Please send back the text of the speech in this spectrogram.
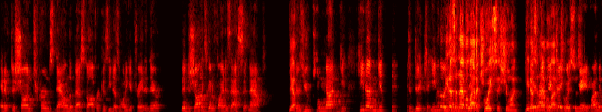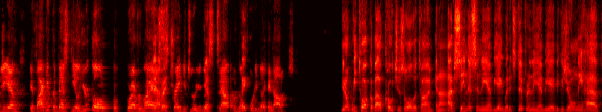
and if Deshaun turns down the best offer because he doesn't want to get traded there, then Deshaun's going to find his ass sitting out. Yeah. Because you cannot get, he doesn't get to dictate, even though he, he doesn't have a lot of choices, Sean. He doesn't have a lot of choices. To me. If I'm the GM, if I get the best deal, you're going wherever my That's ass right. is trading you to, or you're going to sit out with no hey, $40 million. You know, we talk about coaches all the time, and I've seen this in the NBA, but it's different in the NBA because you only have,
